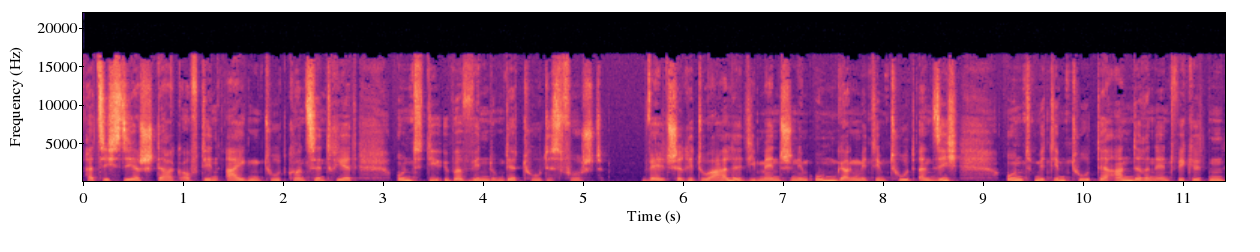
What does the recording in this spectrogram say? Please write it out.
hat sich sehr stark auf den Eigentod konzentriert und die Überwindung der Todesfurcht welche Rituale die Menschen im Umgang mit dem Tod an sich und mit dem Tod der anderen entwickelten,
